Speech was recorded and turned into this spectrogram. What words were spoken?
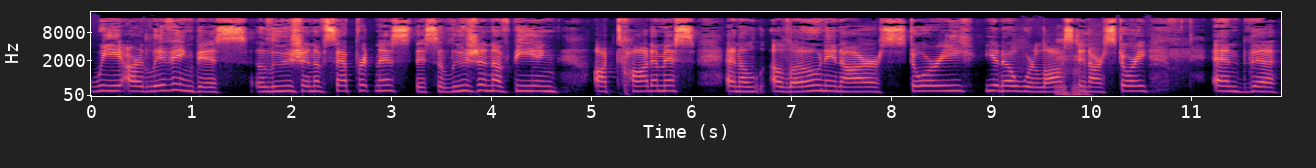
we are living this illusion of separateness, this illusion of being autonomous and al- alone in our story. You know, we're lost mm-hmm. in our story. And the,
